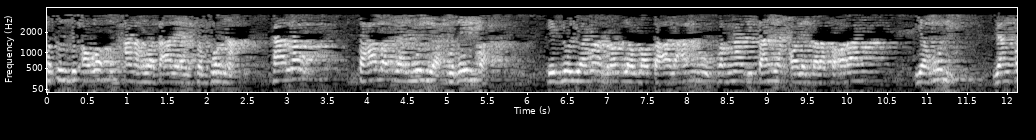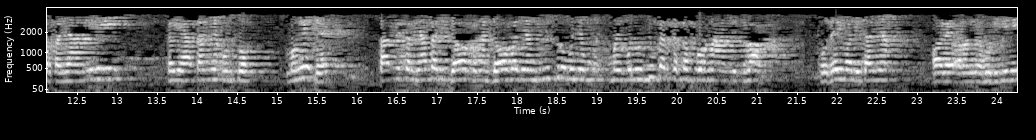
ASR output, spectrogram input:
petunjuk Allah Subhanahu Wa Taala yang sempurna. Kalau sahabat yang mulia Hudzaifah Ibnu Yaman radhiyallahu taala anhu pernah ditanya oleh salah seorang Yahudi yang pertanyaan ini kelihatannya untuk mengejek tapi ternyata dijawab dengan jawaban yang justru menunjukkan kesempurnaan Islam. Hudzaifah ditanya oleh orang Yahudi ini,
